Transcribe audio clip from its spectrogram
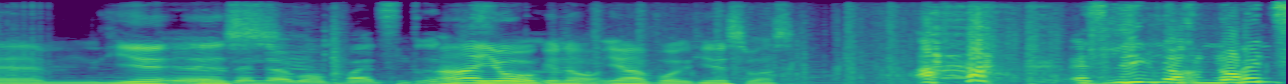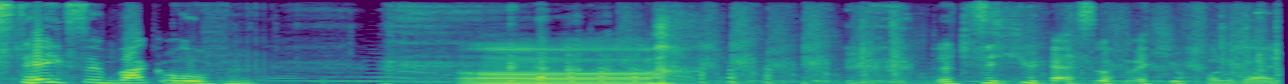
Ähm, hier Äh, ist. wenn da überhaupt Weizen drin ah, ist. jo, Also- genau. Jawohl, hier ist was. Es liegen noch neun Steaks im Backofen. Ah, Da zieh ich mir erstmal welche von rein.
